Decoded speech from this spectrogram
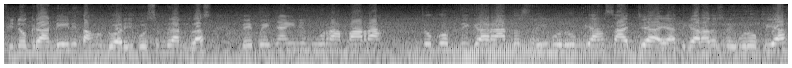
Vino Grande ini tahun 2019. DP-nya ini murah parah. Cukup 300 ribu rupiah saja ya 300 ribu rupiah.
